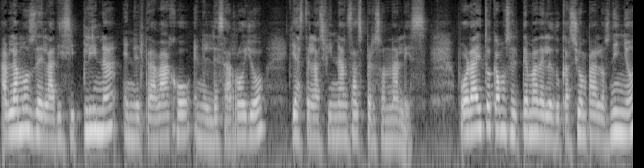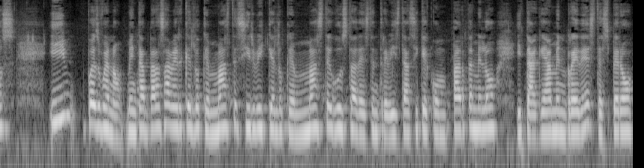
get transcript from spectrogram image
Hablamos de la disciplina en el trabajo, en el desarrollo y hasta en las finanzas personales. Por ahí tocamos el tema de la educación para los niños y pues bueno, me encantará saber qué es lo que más te sirve y qué es lo que más te gusta de esta entrevista, así que compártamelo y taguéame en redes. Te espero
